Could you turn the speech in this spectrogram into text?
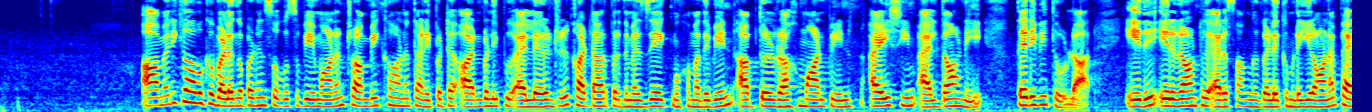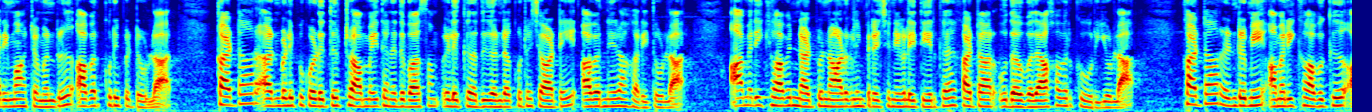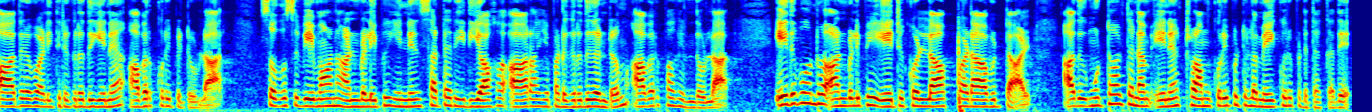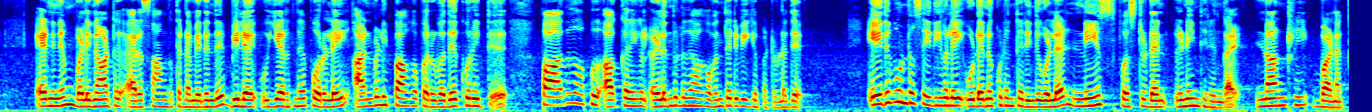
அமெரிக்காவுக்கு வழங்கப்படும் சொகுசு விமானம் ட்ரம்பிற்கான தனிப்பட்ட அன்பளிப்பு அல்ல என்று கட்டார் பிரதமர் Sheikh Mohammed bin Abdul Rahman bin Jassim Al Thani தெரிவித்துள்ளார். இது இருநாட்டு அரசாங்கங்களுக்கும் இடையிலான பரிமாற்றம் என்று அவர் குறிப்பிட்டுள்ளார். கட்டார் அன்பளிப்பு கொடுத்து ட்ரம்பை தனது வசம் இழுக்கிறது என்ற குற்றச்சாட்டை அவர் நிராகரித்துள்ளார். அமெரிக்காவின் நட்பு நாடுகளின் பிரச்சினைகளை தீர்க்க கட்டார் உதவுவதாக அவர் கூறியுள்ளார். கட்டார் என்றுமே அமெரிக்காவுக்கு ஆதரவு அளித்திருக்கிறது என அவர் குறிப்பிட்டுள்ளார். சொகுசு விமான அன்பளிப்பு இன்னும் சட்ட ரீதியாக ஆராயப்படுகிறது என்றும் அவர் பகிர்ந்துள்ளார். இதுபோன்ற அன்பளிப்பை ஏற்றுக்கொள்ளப்படாவிட்டால் அது முட்டாள்தனம் என ட்ரம்ப் குறிப்பிட்டுள்ளமை குறிப்பிடத்தக்கது. எனினும் வெளிநாட்டு அரசாங்கத்திடமிருந்து விலை உயர்ந்த பொருளை அன்பளிப்பாக பெறுவது குறித்து பாதுகாப்பு அக்கறைகள் எழுந்துள்ளதாகவும் தெரிவிக்கப்பட்டுள்ளது. இதுபோன்ற செய்திகளை உடனுக்குடன் தெரிந்து கொள்ள நியூஸ் ஃபர்ஸ்டுடன் இணைந்திருங்கள். நன்றி வணக்கம்.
